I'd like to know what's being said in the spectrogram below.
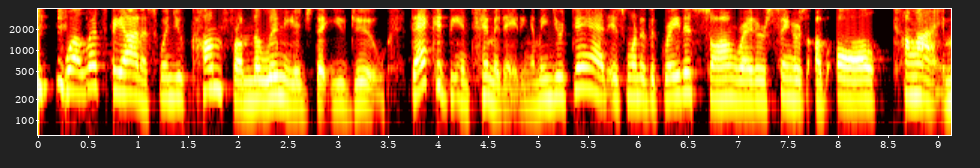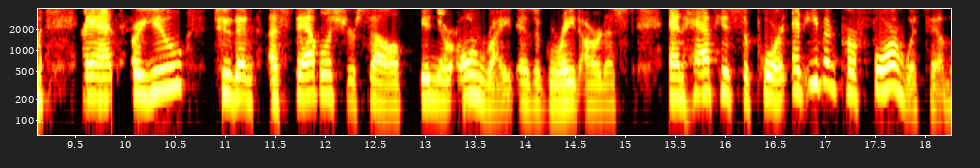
well, let's be honest, when you come from the lineage that you do, that could be intimidating. I mean, your dad is one of the greatest songwriters, singers of all time. And for you to then establish yourself in yeah. your own right as a great artist and have his support and even perform with him.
